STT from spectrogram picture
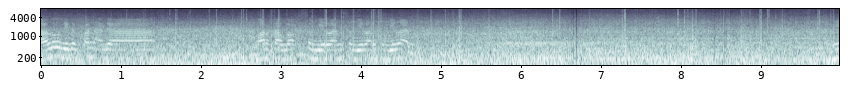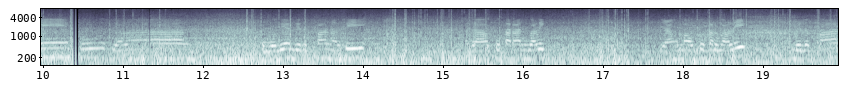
Lalu di depan ada martabak 999 kemudian di depan nanti ada putaran balik. Yang mau putar balik di depan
